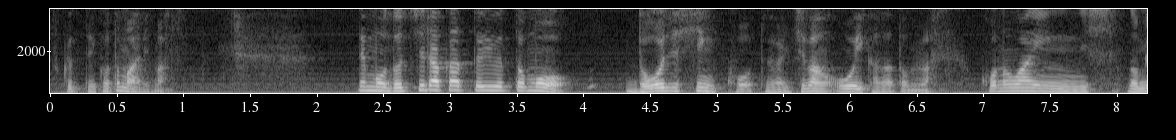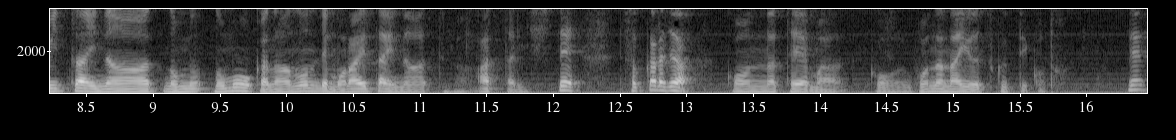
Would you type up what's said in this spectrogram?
作っていくこともあります。でもどちらかというともう同時進行というのが一番多いかなと思います。このワインに飲みたいな飲もうかな飲んでもらいたいなっていうのがあったりしてそこからじゃあこんなテーマこうこんな内容で作っていこうと。で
